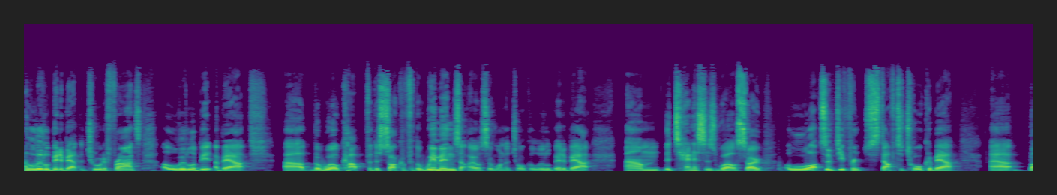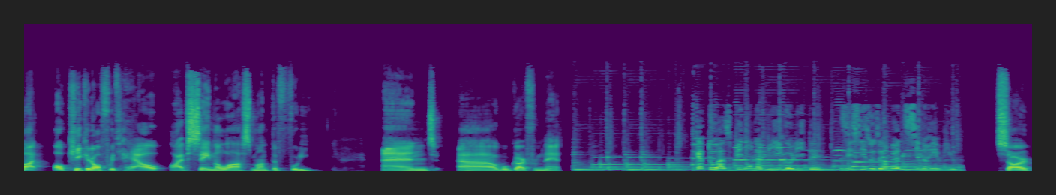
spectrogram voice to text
A little bit about the Tour de France. A little bit about uh, the World Cup for the soccer for the women's. I also want to talk a little bit about um, the tennis as well. So lots of different stuff to talk about. Uh, but I'll kick it off with how I've seen the last month of footy, and uh, we'll go from there. Cato has been on a big holiday. This is the month in review. So,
